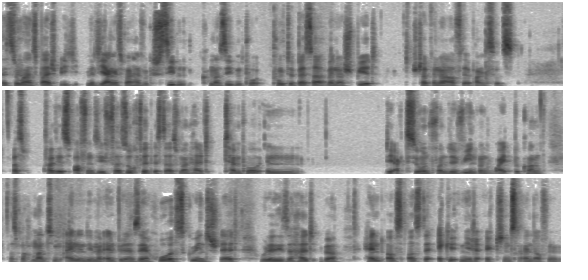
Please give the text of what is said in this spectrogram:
Jetzt nur mal als Beispiel, mit Young ist man halt wirklich 7,7 Punkte besser, wenn er spielt, statt wenn er auf der Bank sitzt. Was quasi jetzt offensiv versucht wird, ist, dass man halt Tempo in die Aktion von Levine und White bekommt. Das macht man zum einen, indem man entweder sehr hohe Screens stellt oder diese halt über Handoffs aus der Ecke in ihre Actions reinlaufen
